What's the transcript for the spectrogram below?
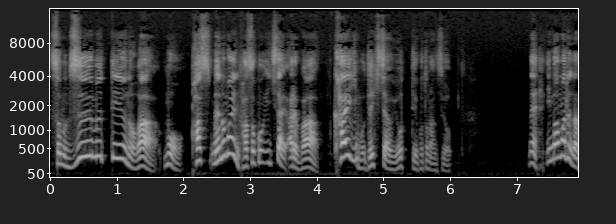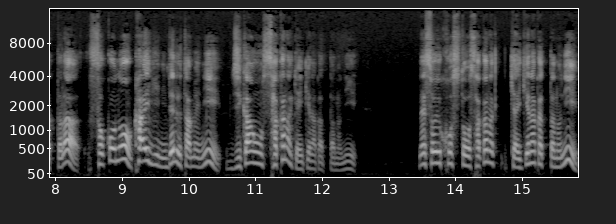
その Zoom っていうのがもうパス目の前にパソコン1台あれば会議もできちゃうよっていうことなんですよ。ね、今までだったらそこの会議に出るために時間を割かなきゃいけなかったのに、ね、そういうコストを割かなきゃいけなかったのに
